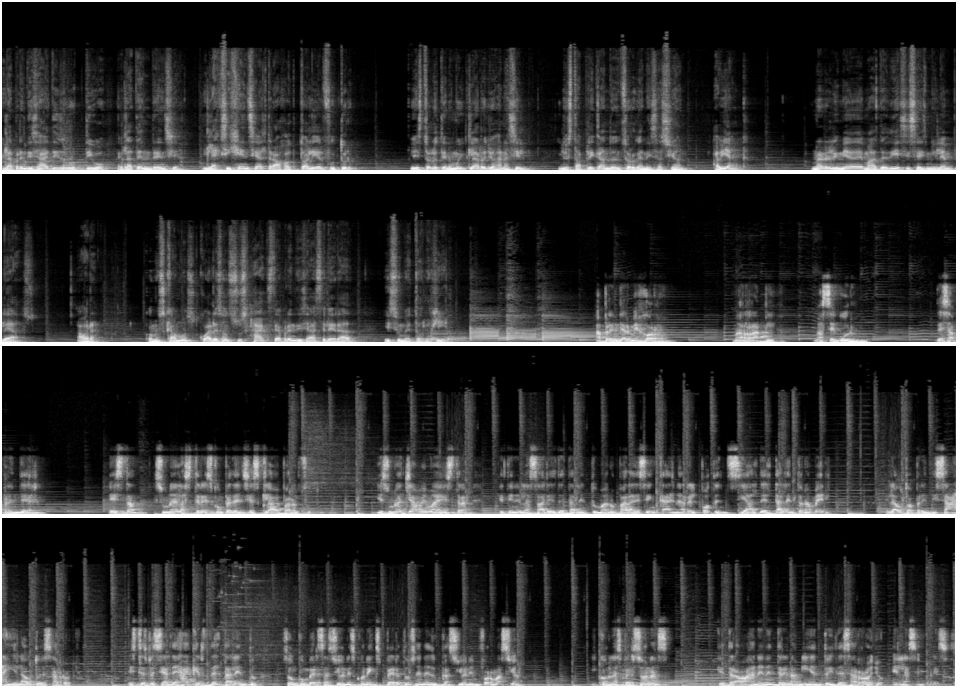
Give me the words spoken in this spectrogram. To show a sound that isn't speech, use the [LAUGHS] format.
El aprendizaje disruptivo es la tendencia y la exigencia del trabajo actual y del futuro. Y esto lo tiene muy claro Johanna Silva y lo está aplicando en su organización, Avianca, una aerolínea de más de 16.000 empleados. Ahora, conozcamos cuáles son sus hacks de aprendizaje acelerado y su metodología. Aprender mejor, más rápido, más seguro. Desaprender. Esta es una de las tres competencias clave para el futuro y es una llave maestra que tienen las áreas de talento humano para desencadenar el potencial del talento en América, el autoaprendizaje y el autodesarrollo. Este especial de Hackers del Talento son conversaciones con expertos en educación e información y con las personas que trabajan en entrenamiento y desarrollo en las empresas.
